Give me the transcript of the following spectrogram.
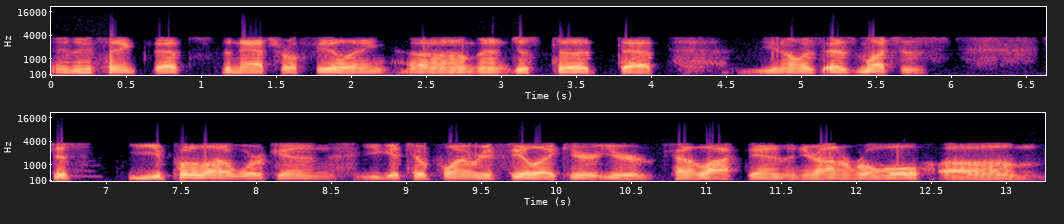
and I think that's the natural feeling, um, and just to, that you know, as as much as just you put a lot of work in, you get to a point where you feel like you're you're kind of locked in and you're on a roll. Um,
